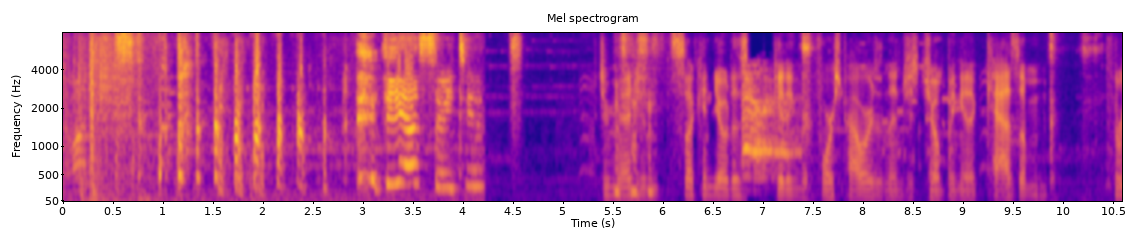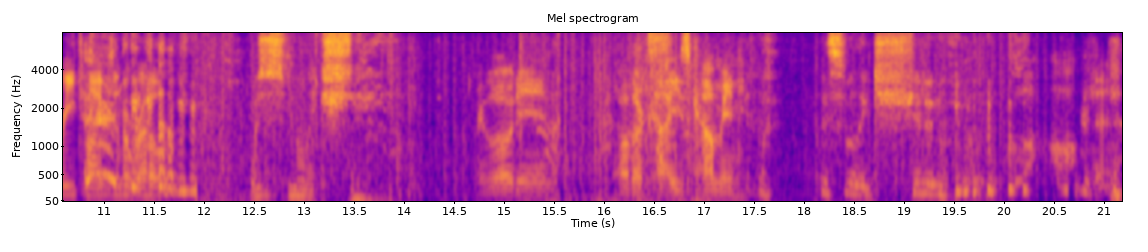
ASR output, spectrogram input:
Come on. yes, me too. Could you imagine sucking Yoda's getting the force powers and then just jumping in a chasm three times in a row? Why does it smell like shit? Reloading. Oh, they're co- he's coming. It smells like shit in my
